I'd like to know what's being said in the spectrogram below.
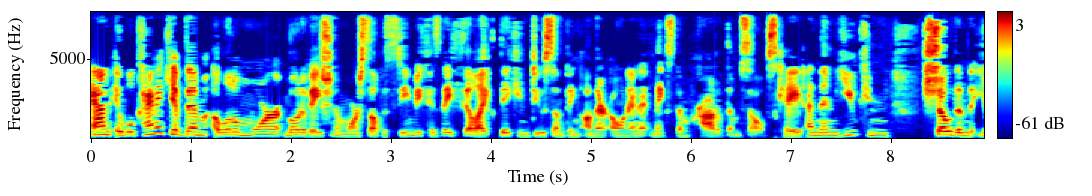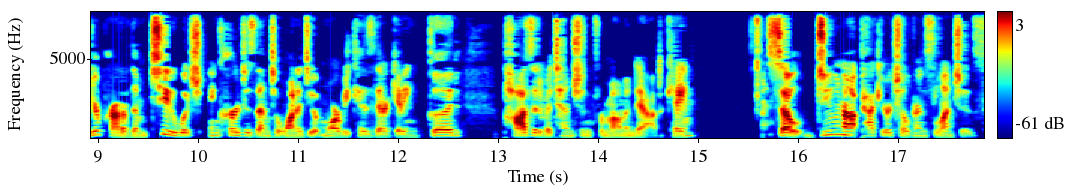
and it will kind of give them a little more motivation and more self esteem because they feel like they can do something on their own and it makes them proud of themselves. Okay. And then you can show them that you're proud of them too, which encourages them to want to do it more because they're getting good, positive attention from mom and dad. Okay. So do not pack your children's lunches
